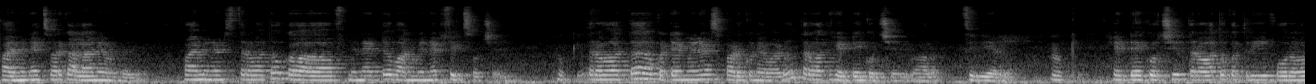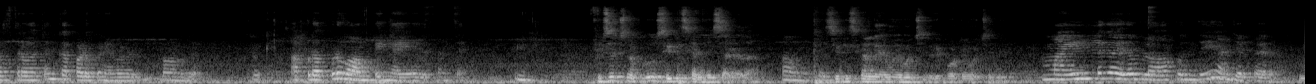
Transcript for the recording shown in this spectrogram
ఫైవ్ మినిట్స్ వరకు అలానే ఉండేది. ఫైవ్ మినిట్స్ తర్వాత ఒక half minute one minute fits వచ్చేది. ఓకే తర్వాత ఒక టెన్ మినిట్స్ పడుకునేవాడు. తర్వాత హెడ్ ఏక్ వచ్చేది బాగా సివియర్గా ఓకే. హెడ్ ఏక్ వచ్చి తర్వాత ఒక త్రీ ఫోర్ అవర్స్ తర్వాత ఇంకా పడుకునేవాడు మామూలుగా. ఓకే. అప్పుడప్పుడు వామిటింగ్ అయ్యేది అంతే. ఫిట్స్ వచ్చినప్పుడు సిటీ స్కాన్ చేశారు కదా? అవును. సిటీ స్కాన్లో ఏమో ఏమొచ్చింది రిపోర్ట్ ఏమొచ్చింది? మైల్డ్గా ఏదో బ్లాక్ ఉంది అని చెప్పారు.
